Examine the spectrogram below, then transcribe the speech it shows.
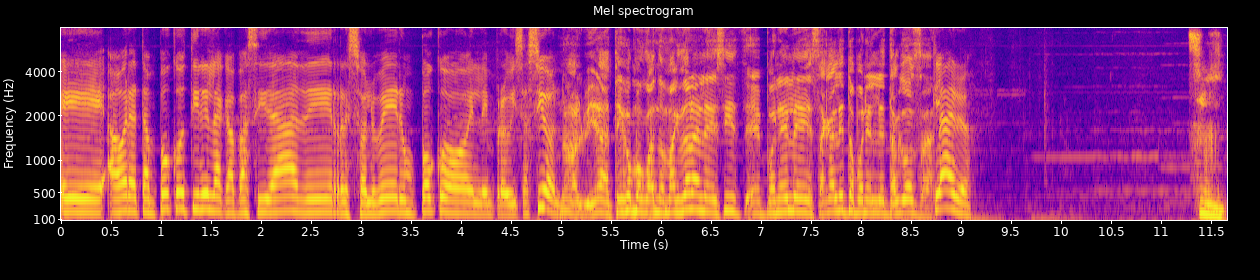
Eh, ahora, tampoco tiene la capacidad de resolver un poco en la improvisación. No, olvidate. Es como cuando a McDonald's le decís, eh, ponerle, sacarle esto, ponerle tal cosa. Claro, Sí,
